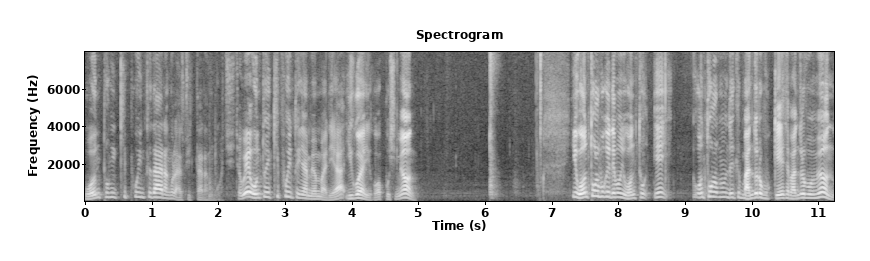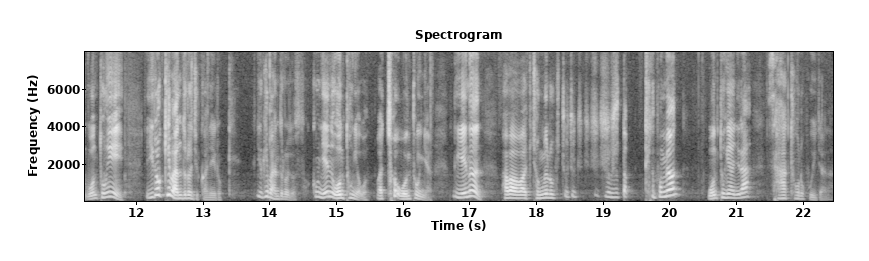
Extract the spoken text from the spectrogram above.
원통이 키포인트다라는 걸 알 수 있다라는 거지. 자, 왜 원통이 키포인트냐면 말이야. 이거야, 이거. 보시면 이 원통을 보게 되면 이 원통, 이 원통을 보면 이렇게 만들어 볼게. 자, 만들어 보면 원통이 이렇게 만들어질 거 아니야, 이렇게. 이렇게 만들어졌어. 그럼 얘는 원통이야, 원. 맞죠? 원통이야. 근데 얘는 봐봐, 봐봐. 정면으로 쭉쭉쭉쭉쭉 딱 보면 원통이 아니라 사각형으로 보이잖아.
